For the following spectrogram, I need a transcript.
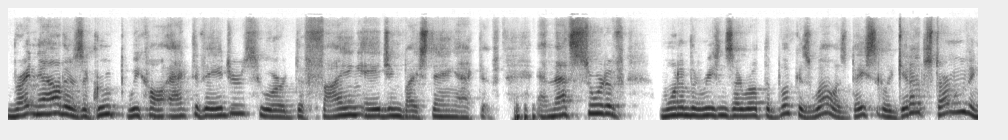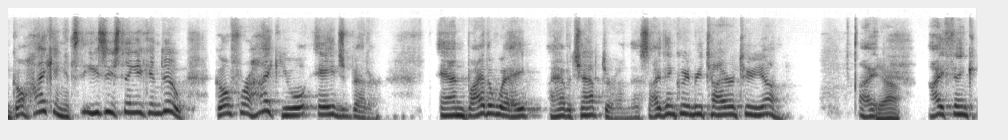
right now there's a group we call active agers who are defying aging by staying active. And that's sort of one of the reasons i wrote the book as well is basically get up start moving go hiking. It's the easiest thing you can do. Go for a hike. You will age better. And by the way i have a chapter on this. I think we retire too young. I yeah. i think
